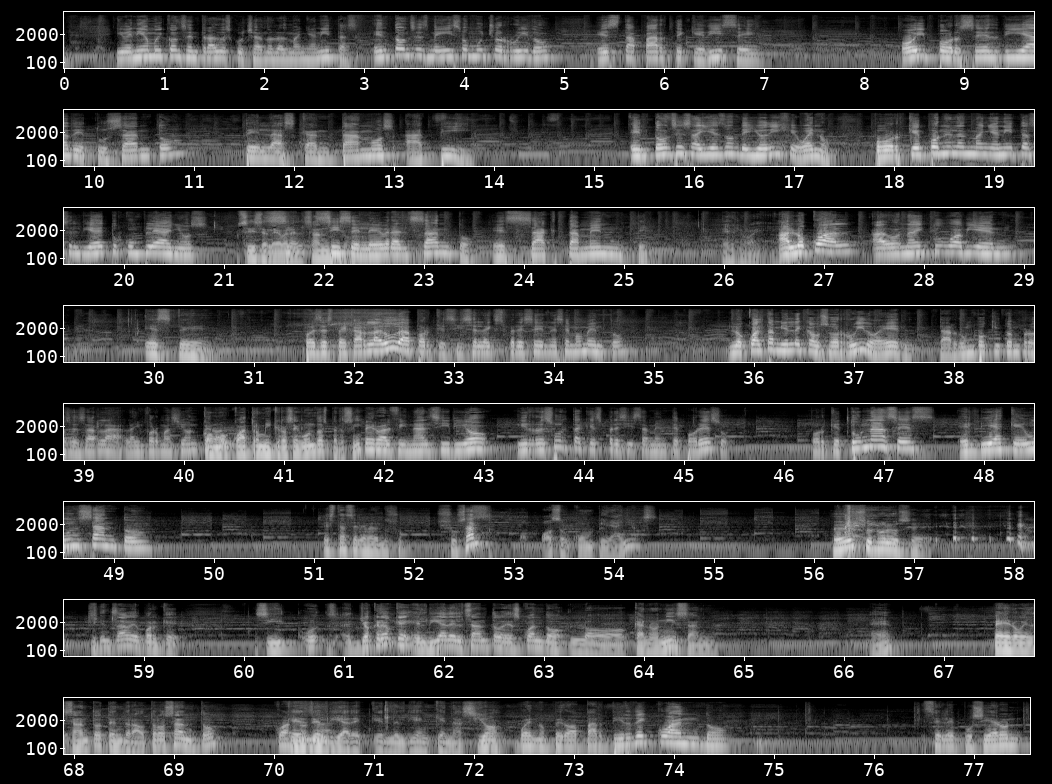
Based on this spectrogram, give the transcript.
y venía muy concentrado escuchando las mañanitas. Entonces me hizo mucho ruido esta parte que dice, hoy por ser día de tu santo, te las cantamos a ti. Entonces ahí es donde yo dije, bueno, ¿por qué ponen las mañanitas el día de tu cumpleaños? Sí, celebra el santo. Sí, celebra el santo, exactamente. A lo cual Adonai tuvo a bien, este, pues despejar la duda, porque sí se la expresé en ese momento, lo cual también le causó ruido a él. Tardó un poquito en procesar la, la información, Como al- cuatro microsegundos, pero sí. pero al final sí dio. Y resulta que es precisamente por eso. Porque tú naces el día que un santo está celebrando su, su santo. O su cumpleaños. Eso no lo sé. ¿Quién sabe? Porque si yo creo que el día del santo es cuando lo canonizan. ¿Eh? Pero el santo tendrá otro santo que es del día, de, el día en que nació. Bueno, pero a partir de cuándo se le pusieron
